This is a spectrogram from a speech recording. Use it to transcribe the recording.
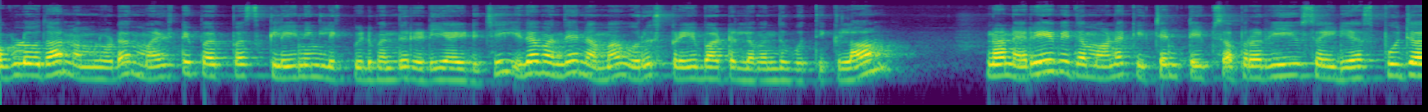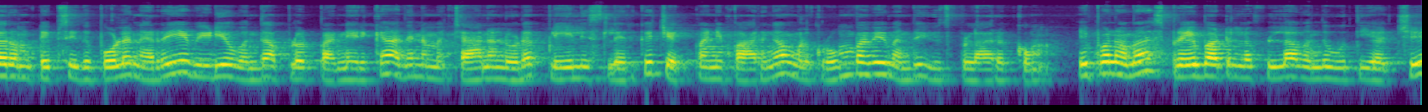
அவ்வளோதான் நம்மளோட மல்டிபர்பஸ் க்ளீனிங் லிக்விட் வந்து ரெடி ஆகிடுச்சு இதை வந்து நம்ம ஒரு ஸ்ப்ரே பாட்டிலில் வந்து ஊற்றிக்கலாம் நான் நிறைய விதமான கிச்சன் டிப்ஸ் அப்புறம் reuse ideas puja room tips இது போல் நிறைய வீடியோ வந்து அப்லோட் பண்ணியிருக்கேன். அது நம்ம சேனலோட ப்ளேலிஸ்ட்டில் இருக்குது செக் பண்ணி பாருங்கள் உங்களுக்கு ரொம்பவே வந்து யூஸ்ஃபுல்லாக இருக்கும். இப்போ நம்ம ஸ்ப்ரே பாட்டிலில் ஃபுல்லாக வந்து ஊற்றியாச்சு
